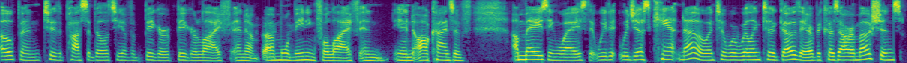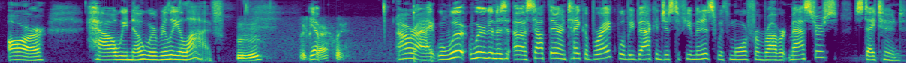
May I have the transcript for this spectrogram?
open to the possibility of a bigger, bigger life and a, a more meaningful life, in in all kinds of amazing ways that we we just can't know until we're willing to go there because our emotions are how we know we're really alive. Mm-hmm. Exactly. Yep. All right. Well, we're, we're going to uh, stop there and take a break. We'll be back in just a few minutes with more from Robert Masters. Stay tuned.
